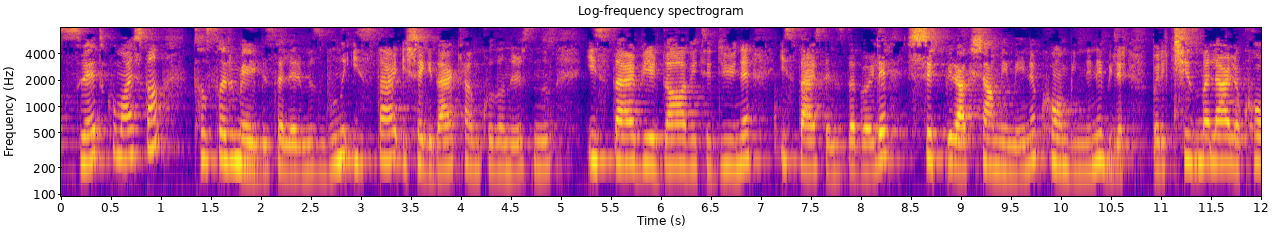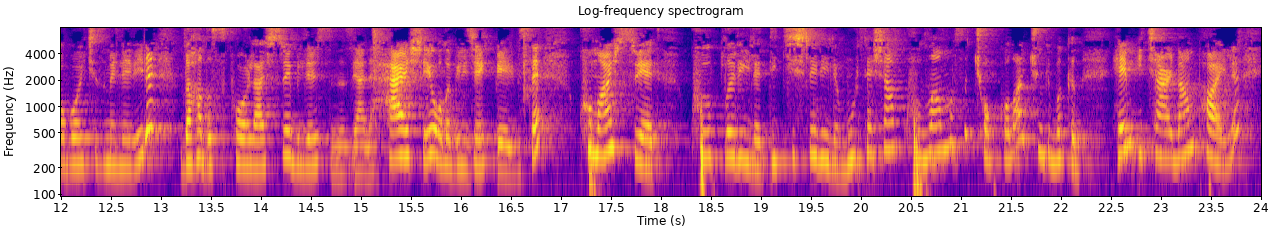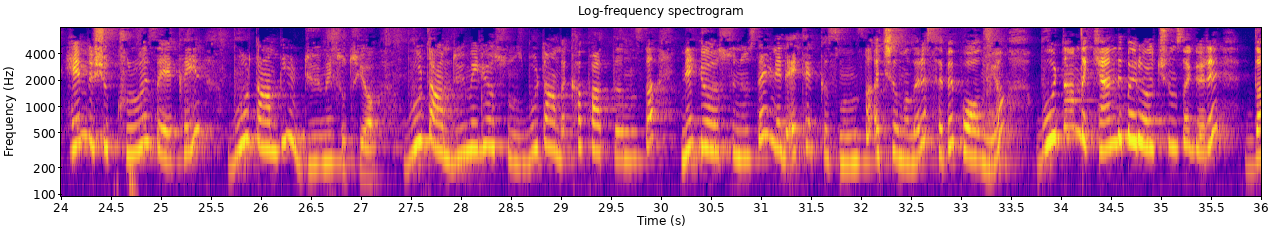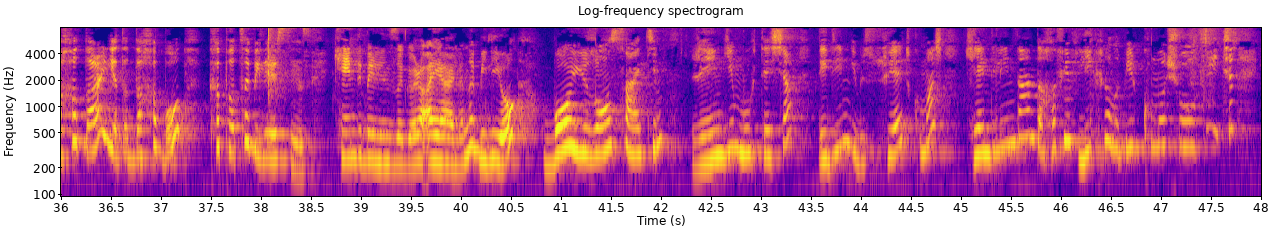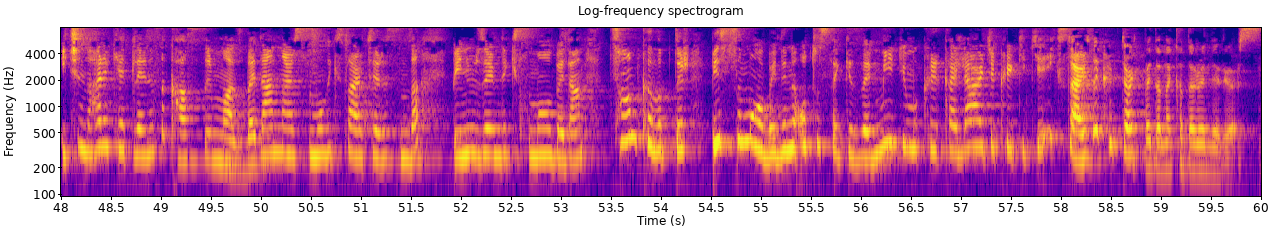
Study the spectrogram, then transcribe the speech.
Süet kumaştan tasarım elbiselerimiz. Bunu ister işe giderken kullanırsınız, ister bir davete, düğüne, isterseniz de böyle şık bir akşam yemeğine kombinlenebilir. Böyle çizmelerle, kovboy çizmeleriyle daha da sporlaştırabilirsiniz. Yani her şeye olabilecek bir elbise. Kumaş süet kulplarıyla, dikişleriyle muhteşem. Kullanması çok kolay. Çünkü bakın hem içeriden paylı hem de şu kruvaze yakayı buradan bir düğme tutuyor. Buradan düğmeliyorsunuz. Buradan da kapattığınızda ne göğsünüzde ne de etek kısmınızda açılmalara sebep olmuyor. Buradan da kendi bel ölçünüze göre daha dar ya da daha bol kapatabilirsiniz. Kendi belinize göre ayarlanabiliyor. Boy 110 santim. Rengi muhteşem. Dediğim gibi süet kumaş kendiliğinden de hafif likralı bir kumaş olduğu için içinde hareketlerinizi kastırmaz. Bedenler small x large arasında benim üzerimdeki small beden tam kalıptır. Biz small bedeni 38'e, medium'u 40'a, large'ı 42'ye, x large'ı 44 bedene kadar öneriyoruz.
